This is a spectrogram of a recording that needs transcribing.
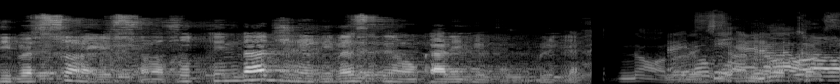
di persone che sono sotto indagine e rivestono cariche pubbliche. No, non Eh è sì, stato. no,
